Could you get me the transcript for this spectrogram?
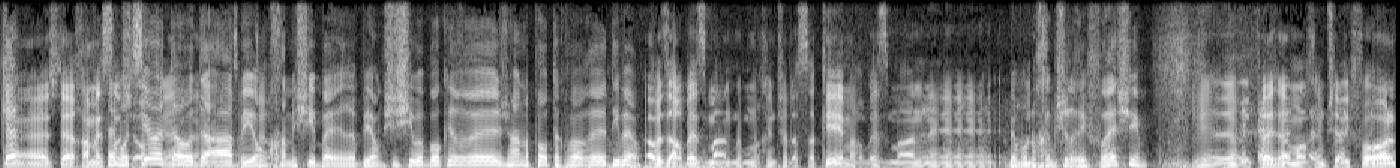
כן, שתי- 15 הם. הוציאו את כן, ההודעה קצת ביום יותר. חמישי בערב, ביום שישי בבוקר אה, ז'אן לפורטה כבר אה, דיבר. אבל זה הרבה זמן, במונחים של עסקים, הרבה זמן אה, במונחים של רפרשים. רפרש, במונחים של לפעול.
